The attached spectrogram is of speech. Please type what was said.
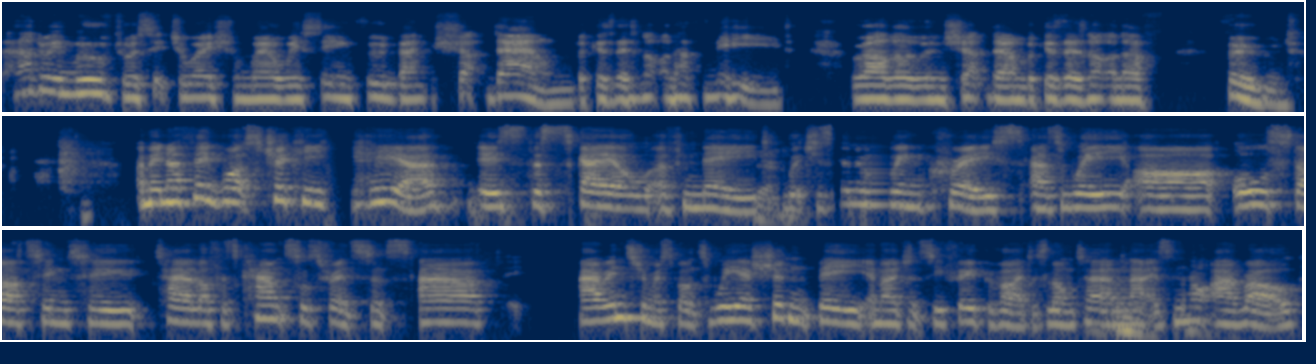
How do we move to a situation where we're seeing food banks shut down because there's not enough need rather than shut down because there's not enough food? I mean, I think what's tricky here is the scale of need, yeah. which is going to increase as we are all starting to tail off as councils, for instance. Our our interim response, we shouldn't be emergency food providers long term. That is not our role,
